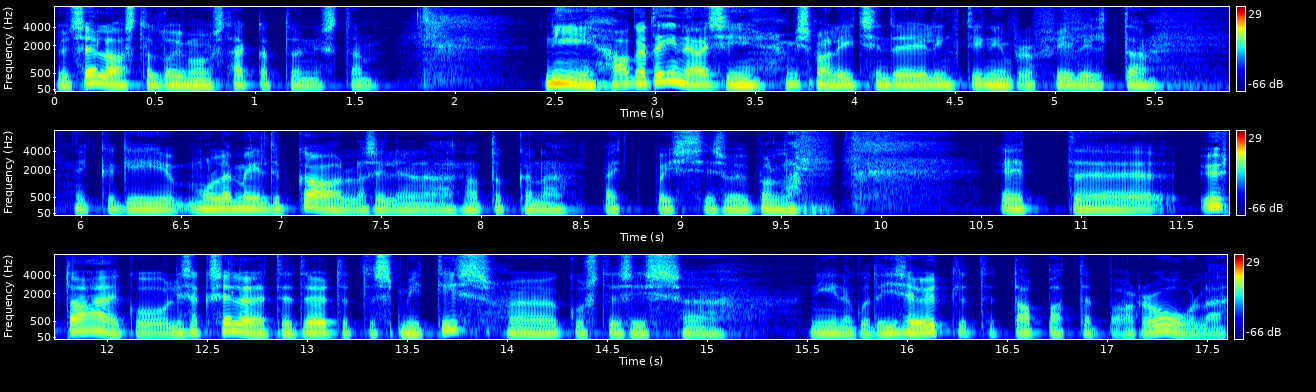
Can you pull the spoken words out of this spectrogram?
nüüd sel aastal toimuvast häkatonist. nii, aga teine asi, mis ma leidsin teie LinkedIni profiililt, ikkagi mulle meeldib ka olla selline natukene pättpoiss siis võib-olla et äh, ühtaegu lisaks sellele, et te töötate SMIT-is, äh, kus te siis äh, nii nagu te ise ütlete, tapate paroole,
